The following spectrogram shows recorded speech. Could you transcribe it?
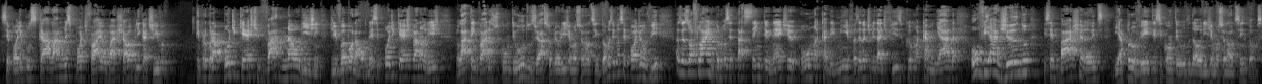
você pode buscar lá no Spotify ou baixar o aplicativo e procurar podcast Vá na Origem, de Ivan Bonaldo. Nesse podcast Vá na Origem, lá tem vários conteúdos já sobre a origem emocional dos sintomas e você pode ouvir, às vezes offline, quando você está sem internet ou na academia, fazendo atividade física, uma caminhada ou viajando e você baixa antes e aproveita esse conteúdo da origem emocional dos sintomas.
